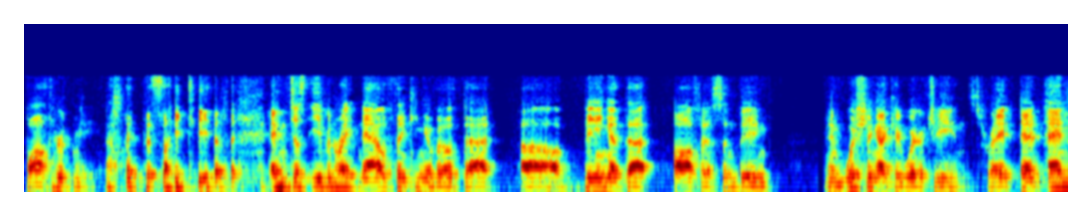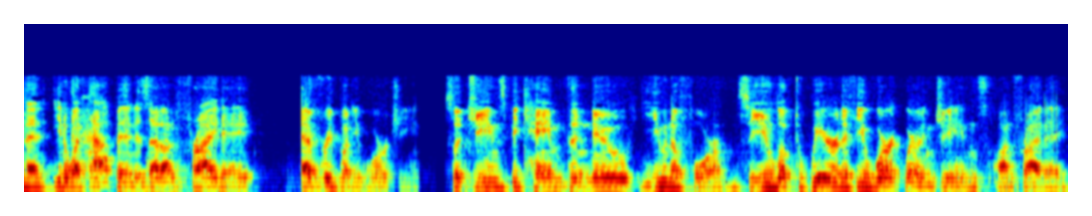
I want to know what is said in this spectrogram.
bothered me. like this idea that, and just even right now thinking about that, uh, being at that office and being and wishing I could wear jeans, right? And and then you know what happened is that on Friday everybody wore jeans. So jeans became the new uniform. So you looked weird if you weren't wearing jeans on Friday.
